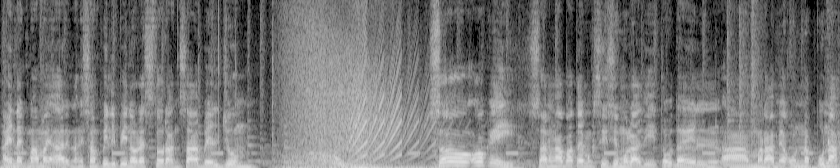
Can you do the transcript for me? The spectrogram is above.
ay nagmamayari ng isang Filipino restaurant sa Belgium. So, okay. Saan nga ba tayo magsisimula dito? Dahil ah, marami akong napuna.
